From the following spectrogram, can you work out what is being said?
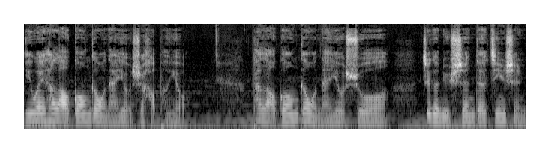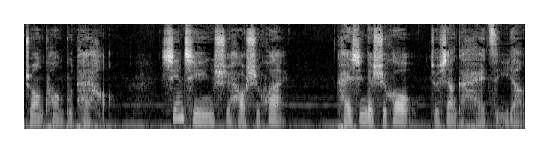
因为她老公跟我男友是好朋友，她老公跟我男友说。这个女生的精神状况不太好，心情时好时坏，开心的时候就像个孩子一样，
